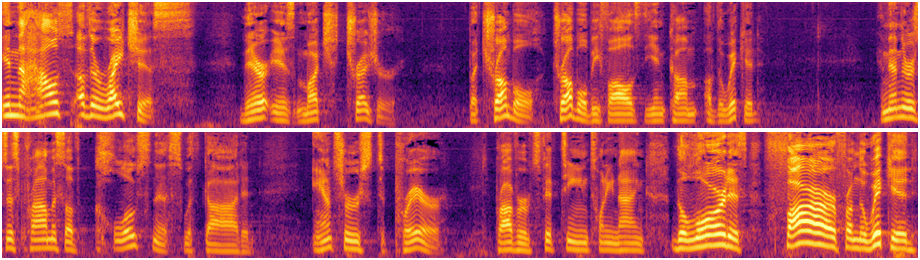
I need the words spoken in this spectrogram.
In the house of the righteous, there is much treasure. But trouble, trouble befalls the income of the wicked. And then there's this promise of closeness with God and answers to prayer. Proverbs 15, 29. The Lord is far from the wicked,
